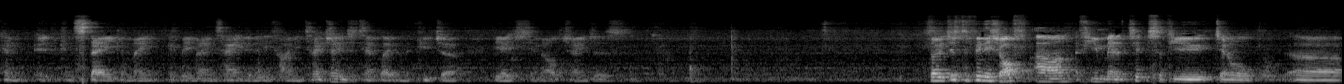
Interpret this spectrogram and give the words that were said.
can it can stay, can, main, can be maintained at any time you change the template in the future, the HTML changes. So just to finish off, um, a few meta tips, a few general uh,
